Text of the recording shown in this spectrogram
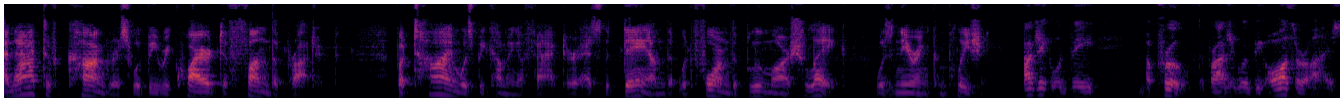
An act of Congress would be required to fund the project. But time was becoming a factor as the dam that would form the Blue Marsh Lake was nearing completion. The project would be approved, the project would be authorized,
